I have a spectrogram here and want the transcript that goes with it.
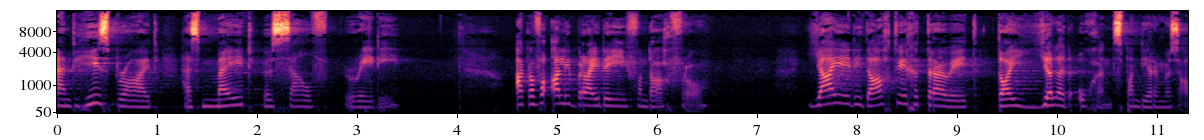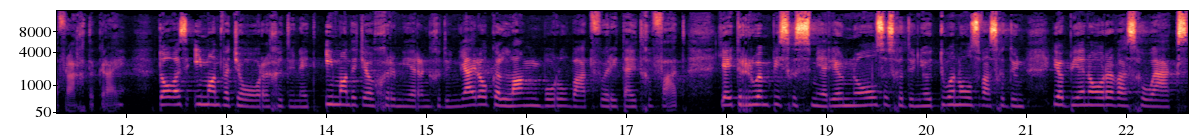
and his bride has made herself ready. Ek kan vir al die bruide hier vandag vra. Jy het die dag jy getrou het, daai hele oggend spandeer om jouself reg te kry. Daar was iemand wat jou hare gedoen het, iemand het jou gremering gedoen. Jy het dalk 'n lang borrelbad voor die tyd gevat. Jy het roompies gesmeer, jou naels is gedoen, jou toenails was gedoen, jou beenhare was gewax.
